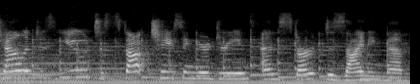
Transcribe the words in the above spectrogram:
challenges you to stop chasing your dreams and start designing them.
